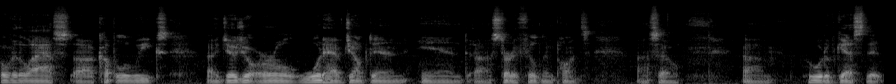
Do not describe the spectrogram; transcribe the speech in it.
over the last uh, couple of weeks, uh, JoJo Earle would have jumped in and started fielding punts. So, um, who would have guessed that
